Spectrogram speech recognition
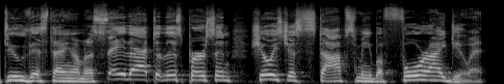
do this thing, I'm going to say that to this person. She always just stops me before I do it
